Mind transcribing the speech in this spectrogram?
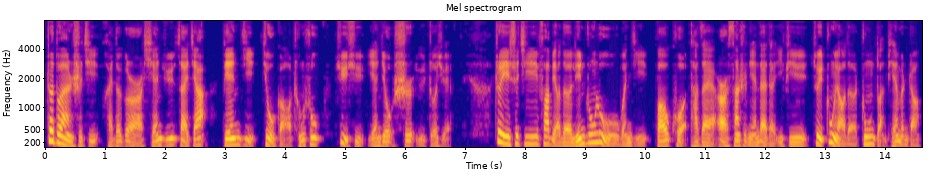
这段时期，海德格尔闲居在家，编辑旧稿成书，继续研究诗与哲学。这一时期发表的林中录文集，包括他在二三十年代的一批最重要的中短篇文章。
